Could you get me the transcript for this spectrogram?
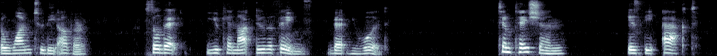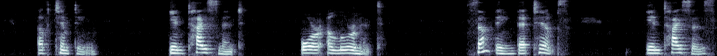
the one to the other, so that you cannot do the things that you would. Temptation is the act of tempting, enticement, or allurement. Something that tempts, entices,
